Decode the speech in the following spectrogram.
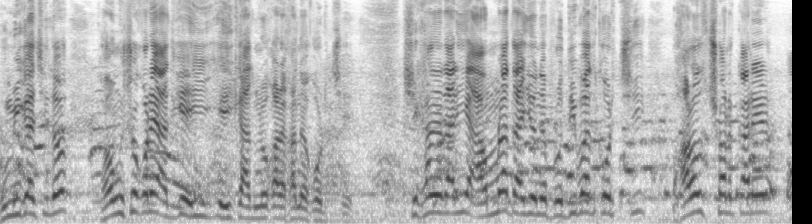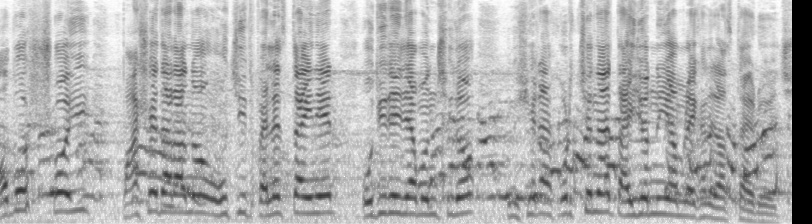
ভূমিকা ছিল, ধ্বংস করে আজকে এই এই কান্ড কারখানা করছে। সেখানে দাঁড়িয়ে আমরা তাই জন্য প্রতিবাদ করছি, ভারত সরকারের অবশ্যই পাশে দাঁড়ানো উচিত প্যালেস্তাইনের অতীতে যেমন ছিল সেটা করছে না, তাই জন্যই আমরা এখানে রাস্তায় রয়েছি।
